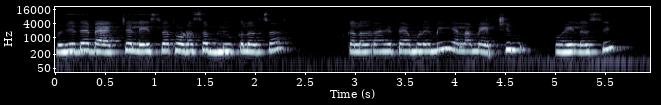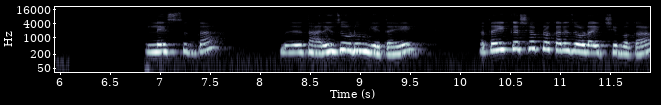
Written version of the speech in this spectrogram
म्हणजे त्या बॅगच्या लेसला थोडासा ब्ल्यू कलरचा कलर आहे त्यामुळे मी याला मॅचिंग होईल अशी लेससुद्धा म्हणजे धारी जोडून घेत आहे. आता ही कशा प्रकारे जोडायची बघा.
